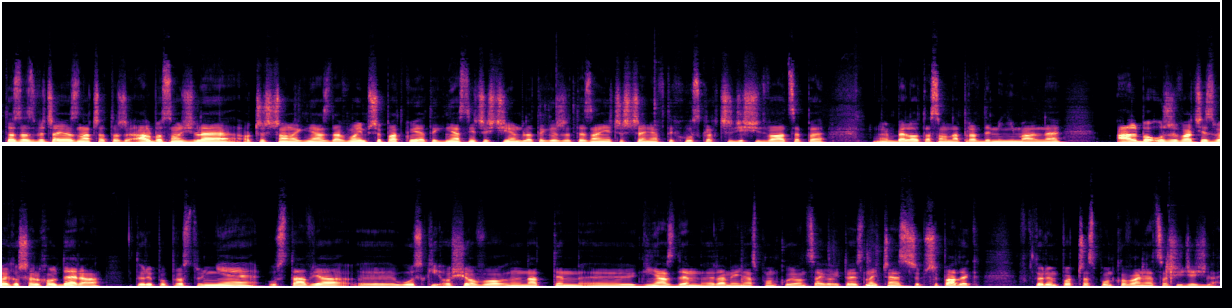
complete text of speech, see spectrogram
to zazwyczaj oznacza to, że albo są źle oczyszczone gniazda. W moim przypadku ja tych gniazd nie czyściłem, dlatego że te zanieczyszczenia w tych łuskach 32 ACP Belota są naprawdę minimalne. Albo używacie złego shellholdera, który po prostu nie ustawia y, łuski osiowo nad tym y, gniazdem ramienia spłonkującego. I to jest najczęstszy przypadek, w którym podczas spłonkowania coś idzie źle.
